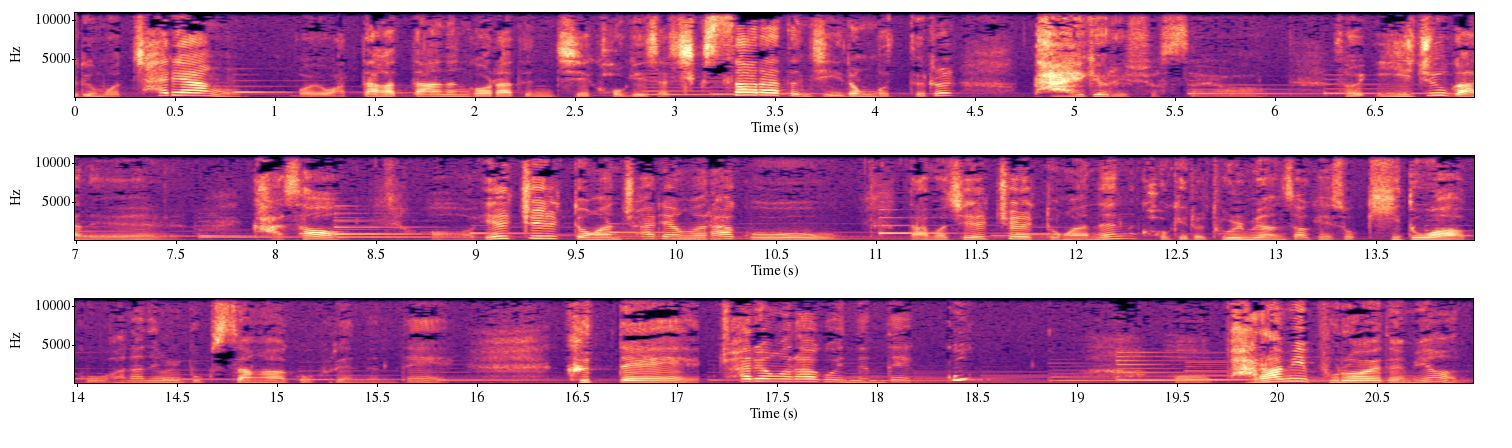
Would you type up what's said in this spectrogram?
그리고 뭐 차량 뭐 왔다 갔다 하는 거라든지 거기서 식사라든지 이런 것들을 다 해결해 주셨어요. 그래서 2주간을 가서 어, 일주일 동안 촬영을 하고 나머지 일주일 동안은 거기를 돌면서 계속 기도하고 하나님을 묵상하고 그랬는데 그때 촬영을 하고 있는데 꼭 어, 바람이 불어야 되면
